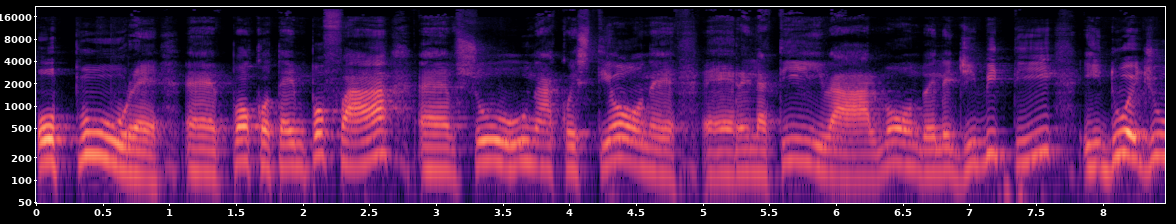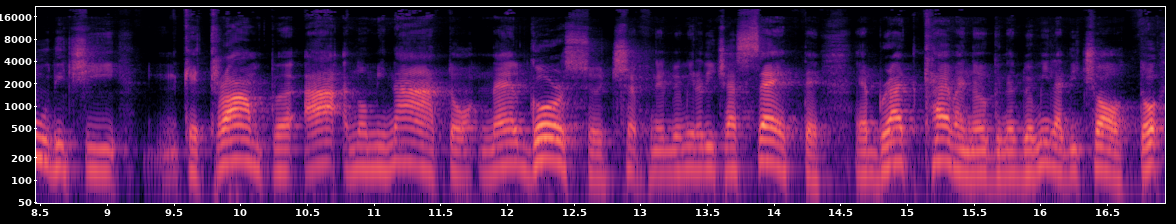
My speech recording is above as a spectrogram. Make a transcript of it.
oppure eh, poco tempo fa eh, su una questione eh, relativa al mondo LGBT, i due giudici che Trump ha nominato Neil Gorsuch nel 2017 e Brett Kavanaugh nel 2018,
